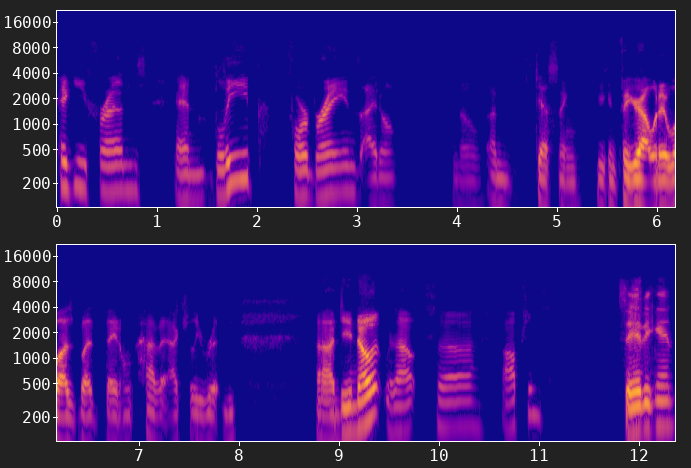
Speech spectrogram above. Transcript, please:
piggy friends, and bleep for brains. I don't know. I'm guessing you can figure out what it was, but they don't have it actually written. Uh, do you know it without uh, options? Say it again.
